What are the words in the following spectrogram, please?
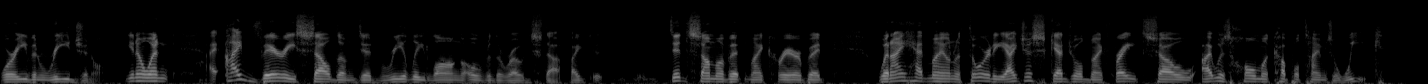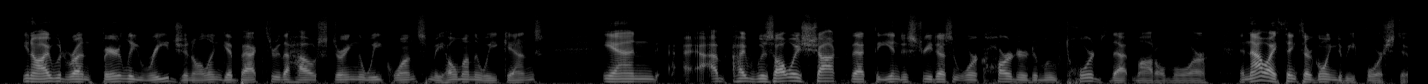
or even regional. You know, when I, I very seldom did really long over the road stuff. I did some of it in my career, but when I had my own authority, I just scheduled my freight so I was home a couple times a week. You know, I would run fairly regional and get back through the house during the week once and be home on the weekends. And I, I, was always shocked that the industry doesn't work harder to move towards that model more. And now I think they're going to be forced to.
